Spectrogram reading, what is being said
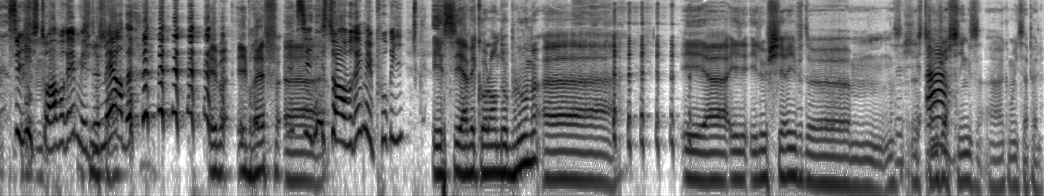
C'est une histoire vraie, mais de histoire- merde. Et, bre- et bref, euh, C'est une histoire vraie, mais pourrie. et c'est avec Orlando Bloom. euh, et, euh, et, et le shérif de euh, Stranger Ah. Things, euh, comment il s'appelle?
